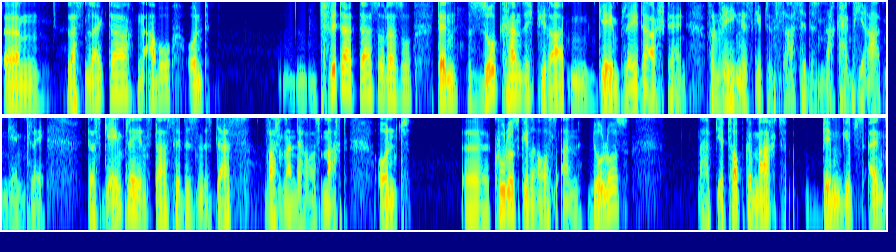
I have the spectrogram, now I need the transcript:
ähm, lasst ein Like da, ein Abo und twittert das oder so, denn so kann sich Piraten-Gameplay darstellen. Von wegen, es gibt in Star Citizen noch kein Piraten-Gameplay. Das Gameplay in Star Citizen ist das, was man daraus macht. Und äh, Kudos gehen raus an Dolos. Habt ihr top gemacht. Dem gibt es ein,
